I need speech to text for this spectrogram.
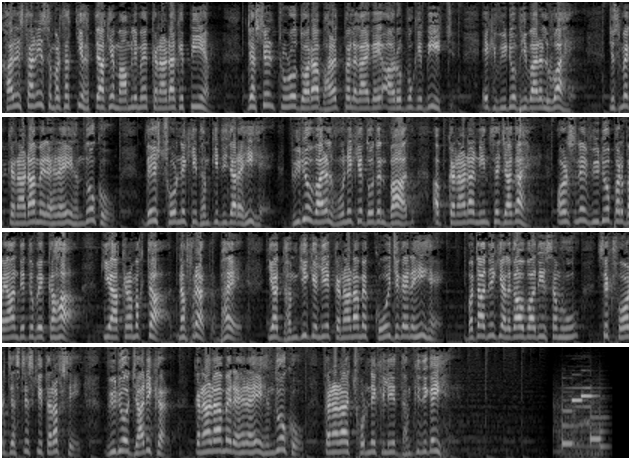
खालिस्तानी समर्थक की हत्या के मामले में कनाडा के पीएम जस्टिन ट्रूडो द्वारा भारत पर लगाए गए आरोपों के बीच एक वीडियो भी वायरल हुआ है, जिसमें कनाडा में रह रहे हिंदुओं को देश छोड़ने की धमकी दी जा रही है। वीडियो वायरल होने के दो दिन बाद अब कनाडा नींद से जागा है और उसने वीडियो पर बयान देते हुए कहा कि आक्रामकता, नफरत, भय या धमकी के लिए कनाडा में कोई जगह नहीं है। बता दें कि अलगाववादी समूह सिक्स फॉर जस्टिस की तरफ़ से वीडियो जारी कर कनाडा में रह रहे हिंदुओं को कनाडा छोड़ने के लिए धमकी दी गई है।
